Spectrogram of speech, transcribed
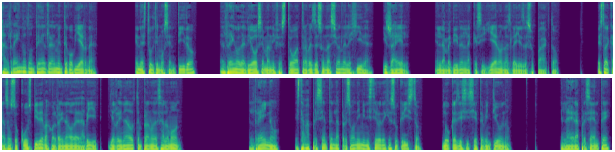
al reino donde Él realmente gobierna. En este último sentido, el reino de Dios se manifestó a través de su nación elegida, Israel, en la medida en la que siguieron las leyes de su pacto. Esto alcanzó su cúspide bajo el reinado de David y el reinado temprano de Salomón. El reino estaba presente en la persona y ministerio de Jesucristo. Lucas 17:21. En la era presente,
